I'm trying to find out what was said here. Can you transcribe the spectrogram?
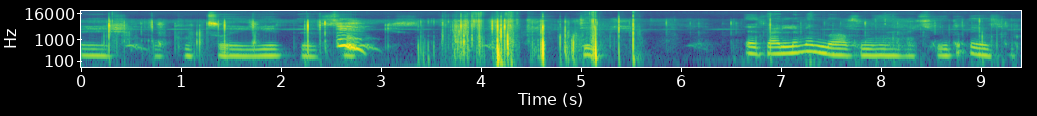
beş, altı, yedi, sekiz. Değilmiş. Ezberlemen lazım yani. Şurada da yazıyor.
